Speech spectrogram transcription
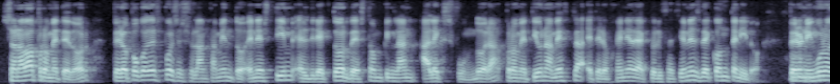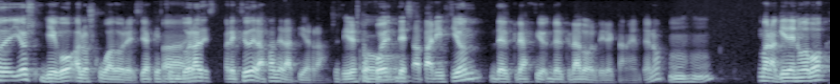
Sonaba prometedor, pero poco después de su lanzamiento en Steam, el director de Stomping Land, Alex Fundora, prometió una mezcla heterogénea de actualizaciones de contenido, pero mm. ninguno de ellos llegó a los jugadores, ya que Fundora desapareció de la faz de la Tierra. Es decir, esto fue oh. desaparición del, del, creador directamente, ¿no? Bueno, aquí de nuevo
